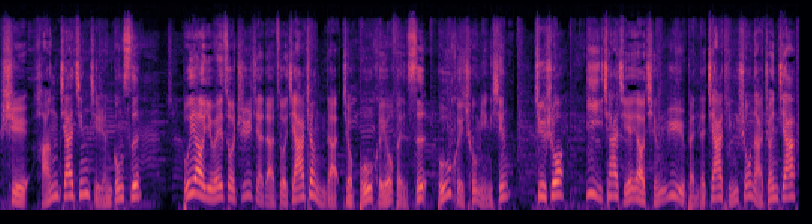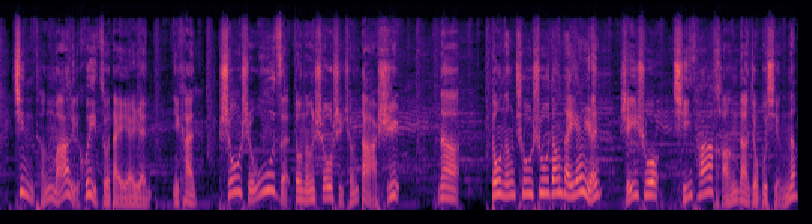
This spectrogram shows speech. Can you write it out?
是行家经纪人公司，不要以为做指甲的、做家政的就不会有粉丝，不会出明星。据说。易家杰要请日本的家庭收纳专家近藤麻里惠做代言人，你看收拾屋子都能收拾成大师，那都能出书当代言人，谁说其他行当就不行呢？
